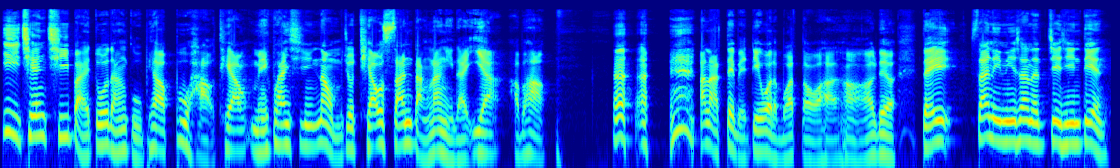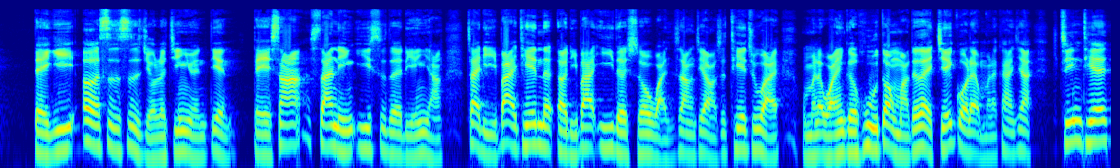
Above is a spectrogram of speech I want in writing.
一千七百多档股票不好挑，没关系，那我们就挑三档让你来压，好不好？啊，那特别跌我都不多哈，好对。第一，三零零三的建新店；第二，二四四九的金源店；第三，三零一四的联阳。在礼拜天的呃礼拜一的时候晚上，姜老师贴出来，我们来玩一个互动嘛，对不对？结果呢，我们来看一下，今天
